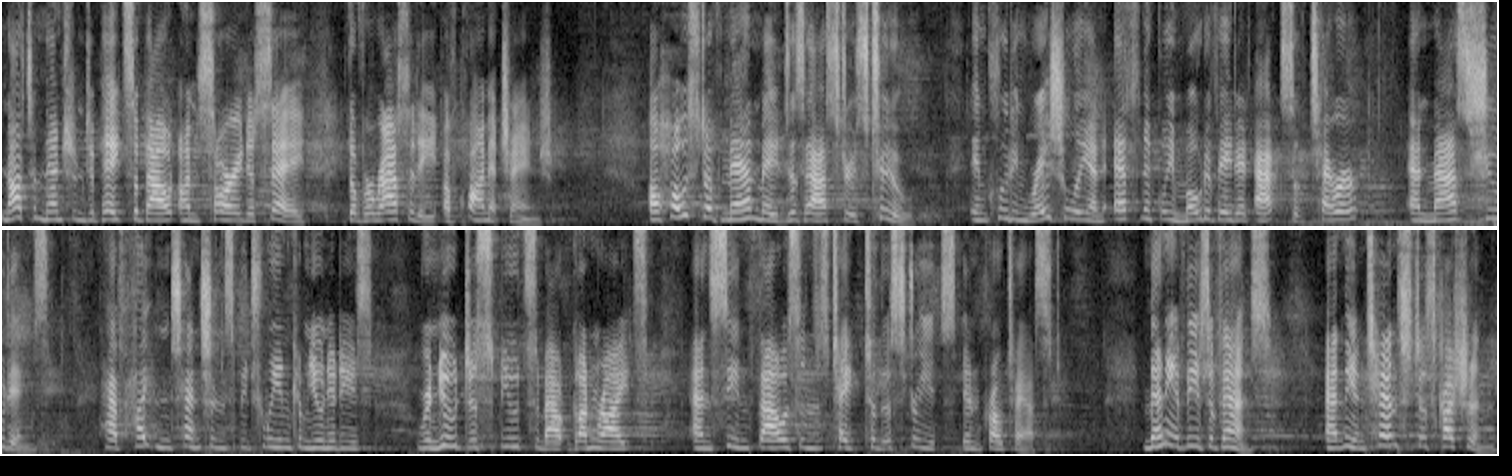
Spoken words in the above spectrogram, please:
Not to mention debates about, I'm sorry to say, the veracity of climate change. A host of man-made disasters too, including racially and ethnically motivated acts of terror and mass shootings, have heightened tensions between communities, renewed disputes about gun rights, and seen thousands take to the streets in protest. Many of these events and the intense discussion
